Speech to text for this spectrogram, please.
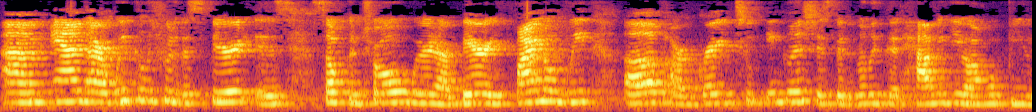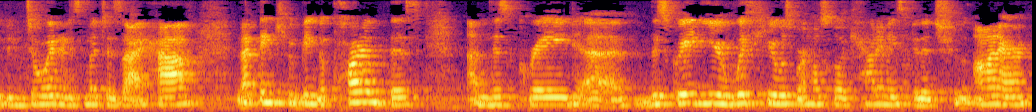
Um, and our weekly fruit of the spirit is self-control. We're in our very final week of our grade two English. It's been really good having you. I hope you've enjoyed it as much as I have. And I thank you for being a part of this um, this grade uh, this grade year with HeroesMart Homeschool Academy. It's been a true honor.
